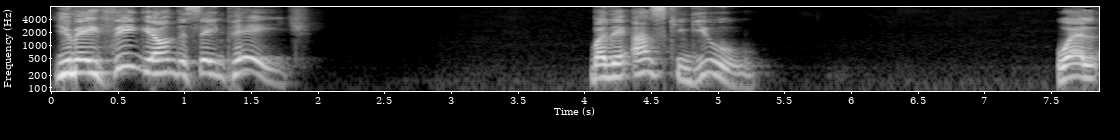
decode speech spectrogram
You may think you're on the same page, but they're asking you, well,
